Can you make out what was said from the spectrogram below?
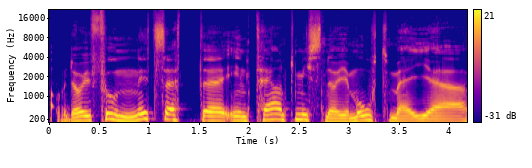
Ja, men det har ju funnits ett eh, internt missnöje mot mig eh,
